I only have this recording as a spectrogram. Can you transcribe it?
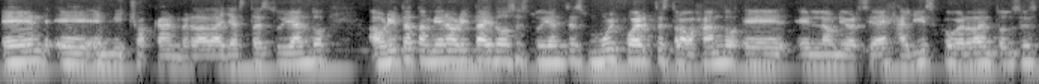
en, eh, en, Michoacán, ¿verdad? Allá está estudiando. Ahorita también, ahorita hay dos estudiantes muy fuertes trabajando eh, en la Universidad de Jalisco, ¿verdad? Entonces,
